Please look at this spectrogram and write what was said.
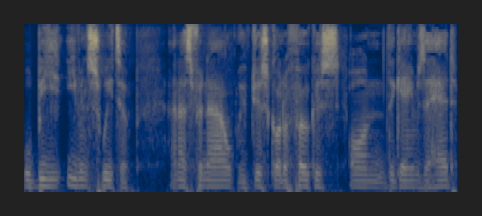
will be even sweeter. And as for now, we've just got to focus on the games ahead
